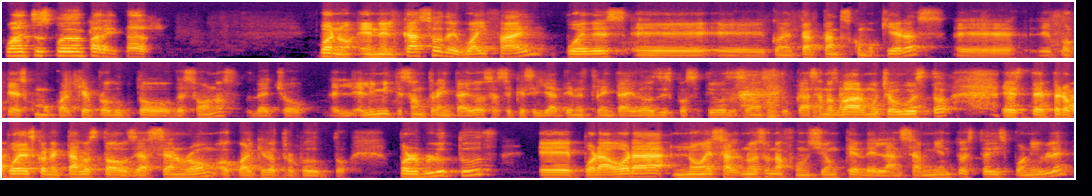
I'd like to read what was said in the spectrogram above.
¿cuántos puedo emparentar? Bueno, en el caso de Wi-Fi puedes eh, eh, conectar tantos como quieras, eh, porque es como cualquier producto de Sonos. De hecho, el límite son 32, así que si ya tienes 32 dispositivos de Sonos en tu casa, nos va a dar mucho gusto. Este, pero puedes conectarlos todos, ya sea en ROM o cualquier otro producto. Por Bluetooth, por ahora no es, no es una función que de lanzamiento esté disponible,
